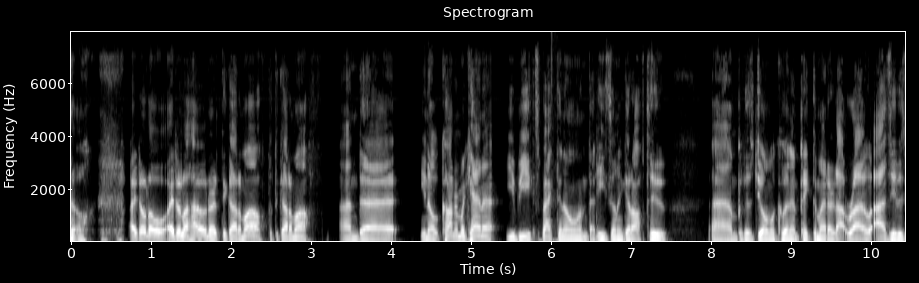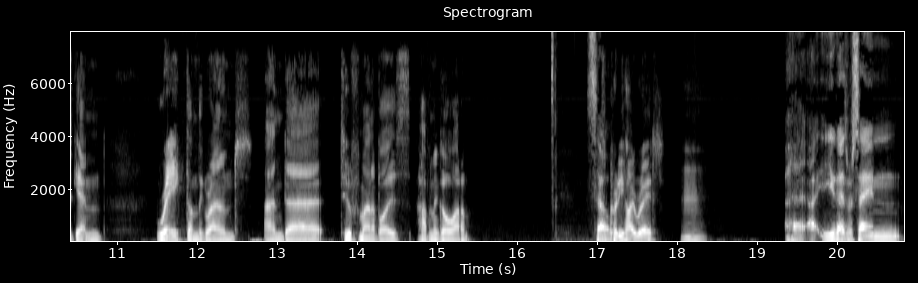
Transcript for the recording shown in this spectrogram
know, I don't know, I don't know how on earth they got him off, but they got him off. And uh, you know, Conor McKenna, you'd be expecting on that he's going to get off too. um, because Joe McQuillan picked him out of that row as he was getting raked on the ground, and uh, two Fermanagh boys having a go at him. So Pretty high rate. Uh, you guys were saying.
